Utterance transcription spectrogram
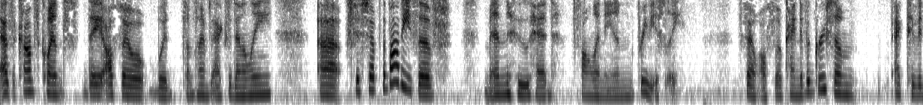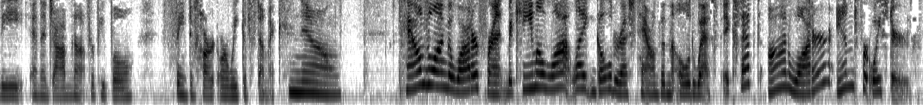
as a consequence, they also would sometimes accidentally uh, fish up the bodies of men who had fallen in previously. So also kind of a gruesome activity and a job not for people faint of heart or weak of stomach. No. Towns along the waterfront became a lot like gold rush towns in the Old West, except on water and for oysters.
